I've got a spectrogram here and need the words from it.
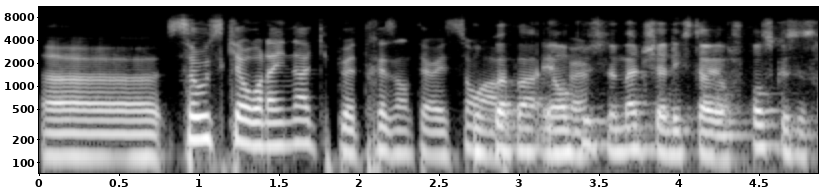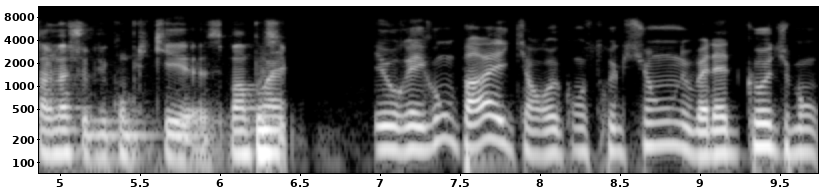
South Carolina qui peut être très intéressant. Pourquoi pas Et en plus, le match est à l'extérieur. Je pense que ce sera le match le plus compliqué. C'est pas impossible. Et Oregon, pareil, qui est en reconstruction, nouvel head coach. Bon,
